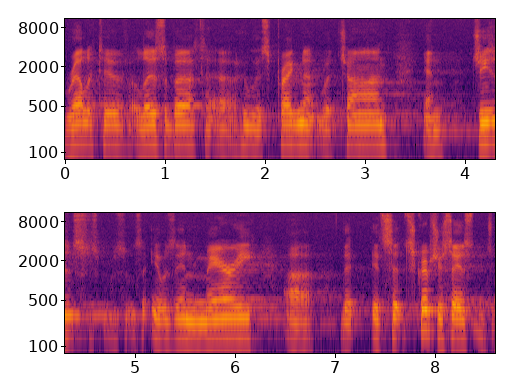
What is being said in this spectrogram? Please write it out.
relative, Elizabeth, uh, who was pregnant with John, and Jesus, it was in Mary, uh, that it's, Scripture says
